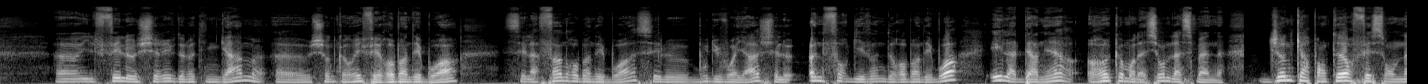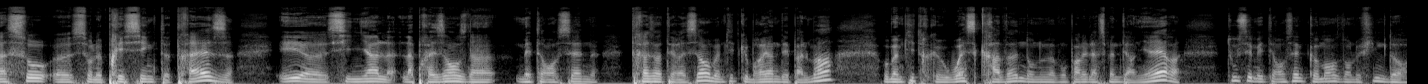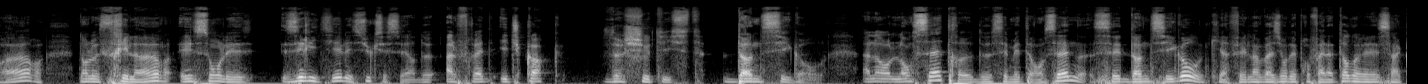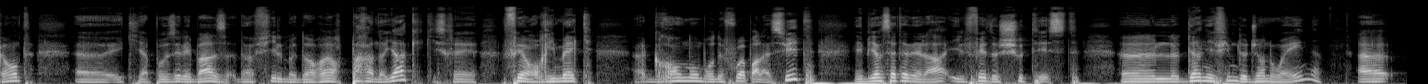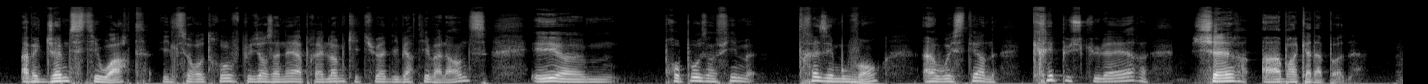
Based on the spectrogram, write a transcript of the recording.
Euh, il fait le shérif de Nottingham. Euh, Sean Connery fait Robin des Bois. C'est la fin de Robin des Bois, c'est le bout du voyage, c'est le Unforgiven de Robin des Bois et la dernière recommandation de la semaine. John Carpenter fait son assaut euh, sur le precinct 13 et euh, signale la présence d'un metteur en scène très intéressant, au même titre que Brian De Palma, au même titre que Wes Craven dont nous avons parlé la semaine dernière. Tous ces metteurs en scène commencent dans le film d'horreur, dans le thriller et sont les héritiers, les successeurs de Alfred Hitchcock The Shootist, Don Siegel. Alors l'ancêtre de ces metteurs en scène, c'est Don Siegel, qui a fait l'invasion des profanateurs dans les années 50 euh, et qui a posé les bases d'un film d'horreur paranoïaque qui serait fait en remake un grand nombre de fois par la suite. Et eh bien cette année-là, il fait The Shootist, euh, le dernier film de John Wayne. Euh, avec James Stewart, il se retrouve plusieurs années après L'homme qui tua Liberty Valance et propose un film très émouvant, un western crépusculaire cher à Abracadapod.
